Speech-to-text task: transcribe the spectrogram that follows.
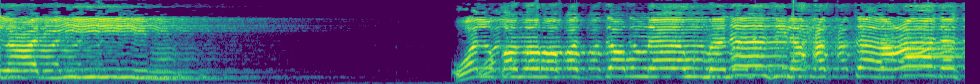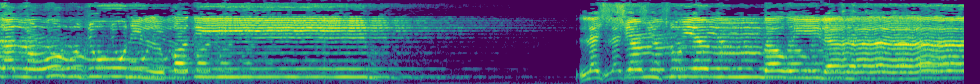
العليم. والقمر قدرناه منازل حتى عاد كالعرجون القديم. لا الشمس ينبغي لها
